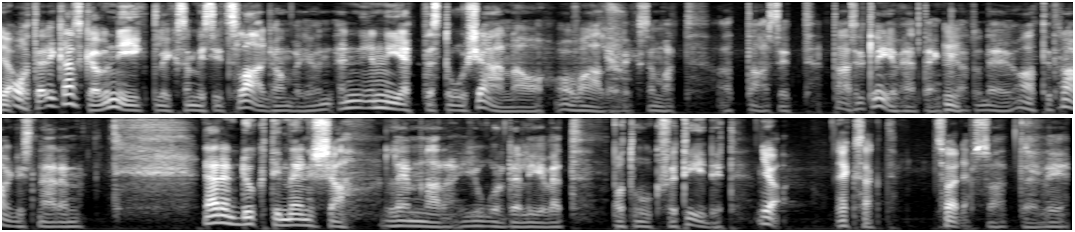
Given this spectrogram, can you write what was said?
Ja. Är ganska unikt liksom, i sitt slag. Han var ju en, en, en jättestor stjärna och, och valde liksom att, att ta, sitt, ta sitt liv helt enkelt. Mm. Och det är ju alltid tragiskt när en, när en duktig människa lämnar jordelivet på tok för tidigt. Ja, exakt. Så är det. Så att eh, vi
